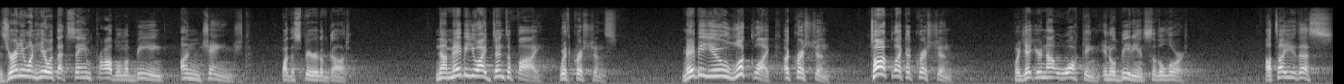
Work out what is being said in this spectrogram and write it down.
Is there anyone here with that same problem of being unchanged by the Spirit of God? Now, maybe you identify with Christians. Maybe you look like a Christian, talk like a Christian, but yet you're not walking in obedience to the Lord. I'll tell you this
